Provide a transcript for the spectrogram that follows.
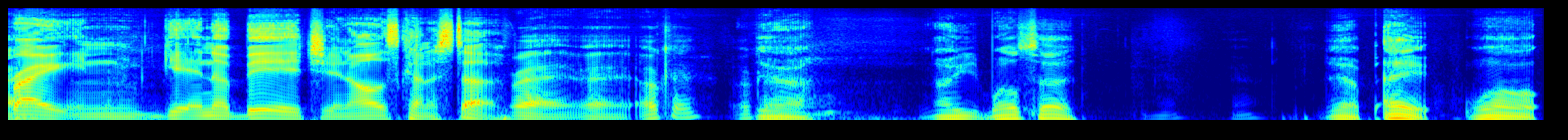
sprite and getting a bitch and all this kind of stuff. Right, right. Okay. Okay. Yeah. No, you- well said. Yep. Hey, well,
